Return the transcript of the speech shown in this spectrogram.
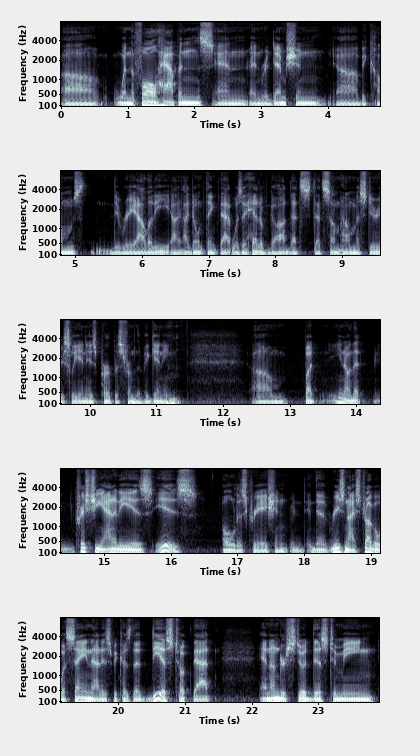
Uh, when the fall happens and and redemption uh, becomes the reality, I, I don't think that was ahead of God. That's that's somehow mysteriously in His purpose from the beginning. Um, but you know that Christianity is is old as creation. The reason I struggle with saying that is because the deists took that and understood this to mean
